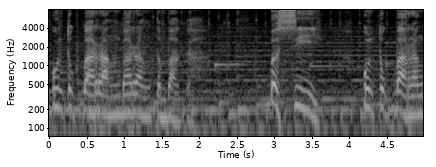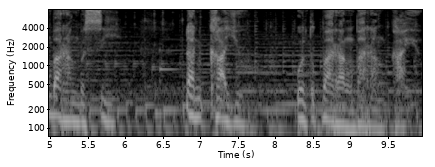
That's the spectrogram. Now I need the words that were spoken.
untuk barang-barang tembaga, besi untuk barang-barang besi, dan kayu untuk barang-barang kayu.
